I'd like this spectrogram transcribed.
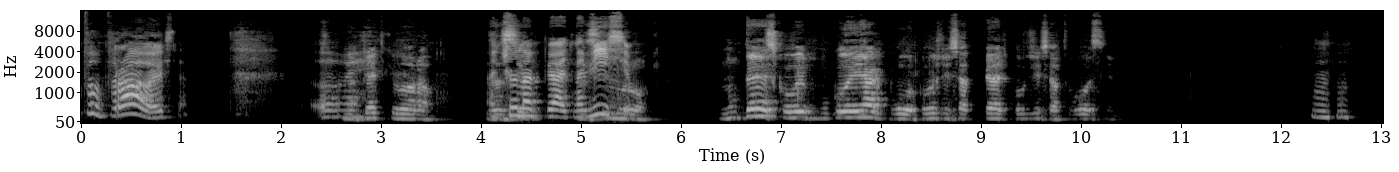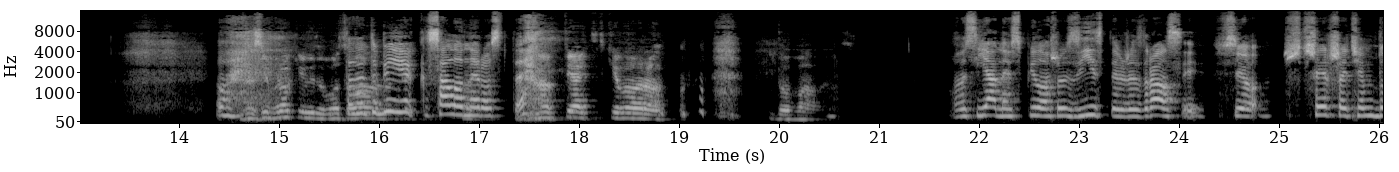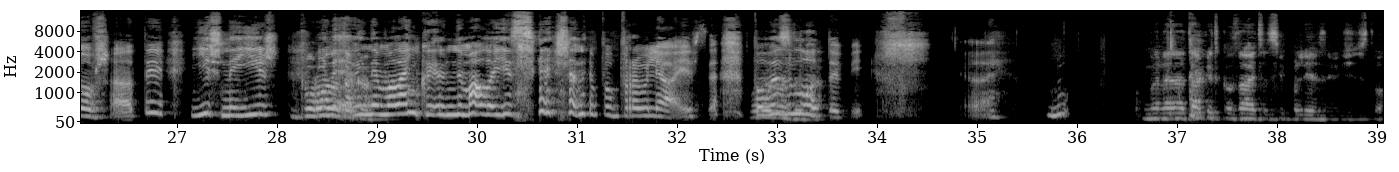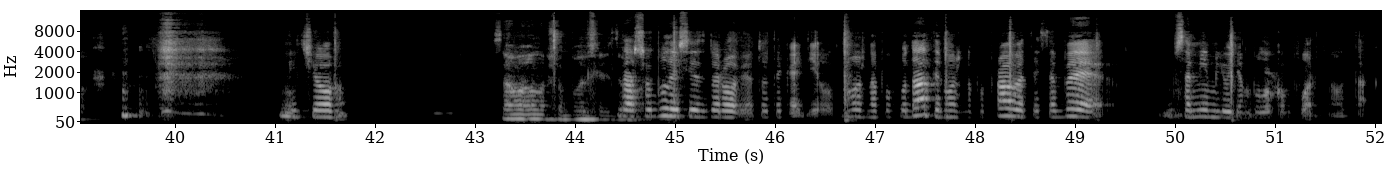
Поправився. На 5 кілограм. А чого на 5? На за сім 8? років. Ну, десь, коли, коли як було, коли 65, коли 68. Угу. Ой. За 7 років відготувала. Та на тобі як сало не росте. На 5 кілограм добавилось. Ось я не встигла щось з'їсти вже зразу і все, ширше, чим довше. А ти їш, не і Порода не, така. і не маленько, і не мало їси, ще не поправляєшся. Порода Повезло така. тобі. Ой. Ну, У мене не так відкладаються ці полезні вещества. нічого. Саме головне, щоб були всі Да, здорові. щоб були всі здорові, то таке діло. Можна похудати, можна поправитись, аби самим людям було комфортно. Отак.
